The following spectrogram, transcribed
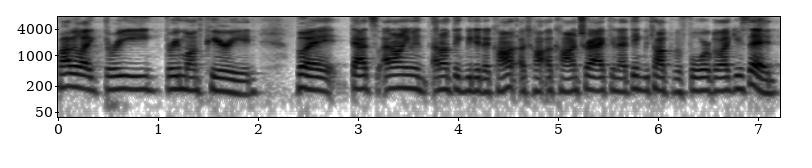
probably like three three month period but that's I don't even I don't think we did a con a, a, contract, and I think we talked before. But like you said,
